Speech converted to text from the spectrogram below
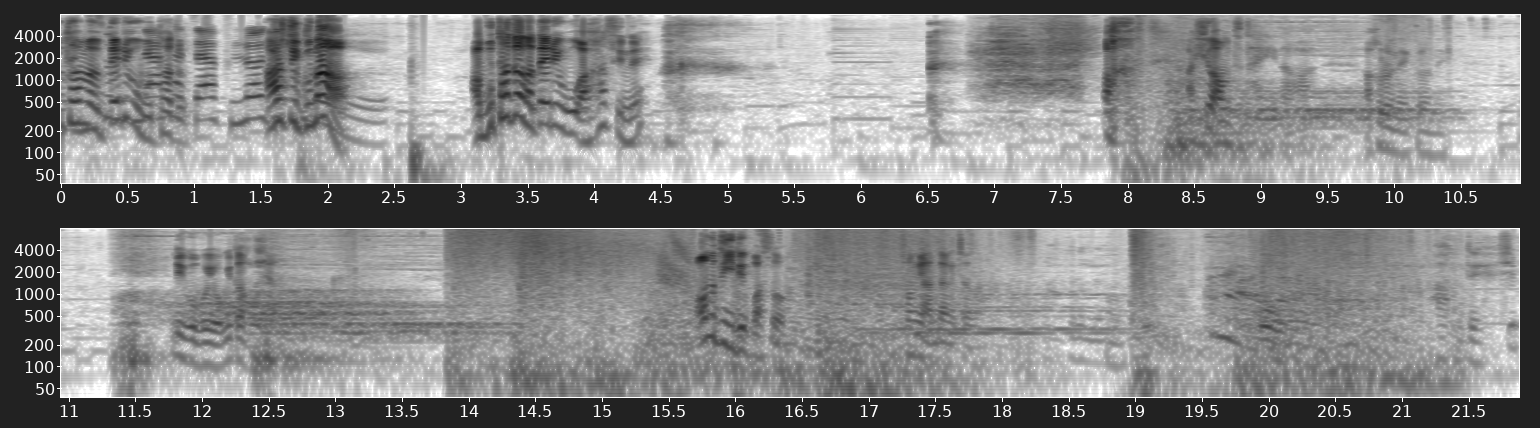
이거 하면 때리고 못하죠. 할수 있구나! 아 못하잖아 때리고. 아 할 수 있네 아 휴 아무튼 다행이다. 아 그러네 그러네. 근데 이거 뭐 여기다 가냐 아무튼 이득 봤어. 정리 안 당했잖아. 오아 근데 10,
